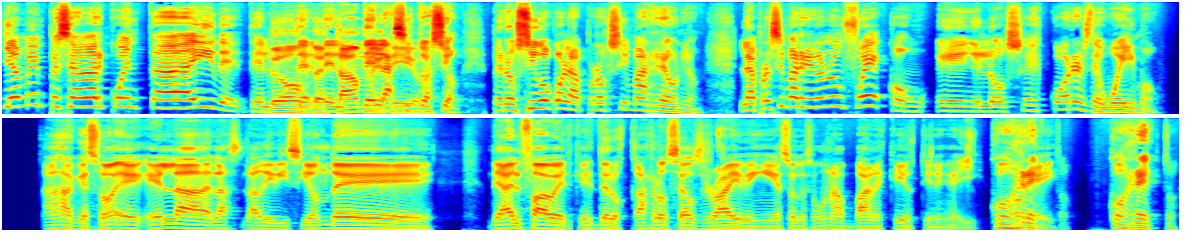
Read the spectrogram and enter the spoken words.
ya me empecé a dar cuenta ahí de, De de- de la situación. Pero sigo con la próxima reunión. La próxima reunión fue con en los headquarters de Waymo. Ajá, que son, eh, es la, la- la división de, de Alphabet, que es de los carros self-driving y eso, que son unas vanes que ellos tienen allí. Correcto, correcto.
